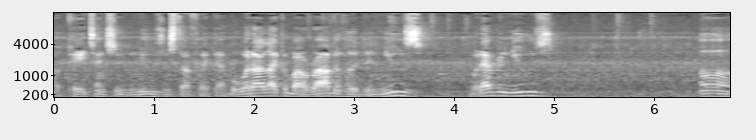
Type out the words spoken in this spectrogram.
Uh, pay attention to the news and stuff like that. But what I like about Robinhood, the news, whatever news, uh,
